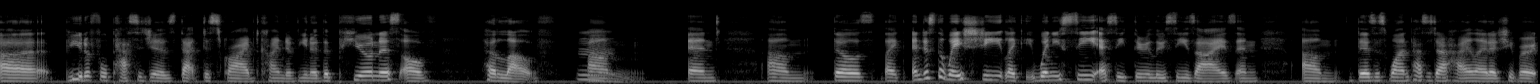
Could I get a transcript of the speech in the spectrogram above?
uh, beautiful passages that described kind of you know the pureness of her love. Um, and um, was like and just the way she like when you see Essie through Lucy's eyes and um, there's this one passage I highlighted she wrote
